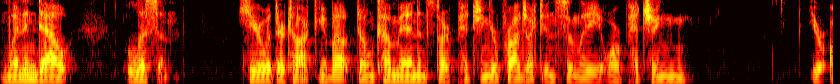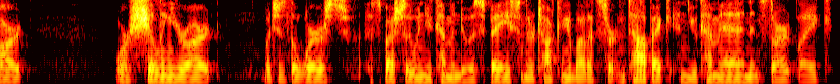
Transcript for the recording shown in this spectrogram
When in doubt, listen. Hear what they're talking about. Don't come in and start pitching your project instantly or pitching your art or shilling your art, which is the worst, especially when you come into a space and they're talking about a certain topic and you come in and start like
